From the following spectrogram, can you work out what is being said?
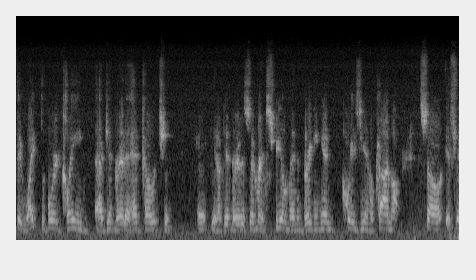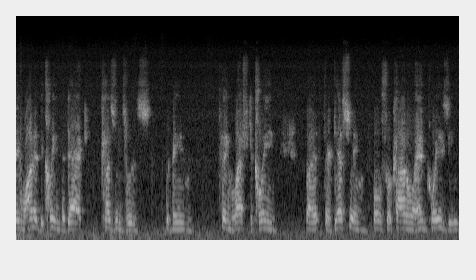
they wiped the board clean, uh, getting rid of head coach and uh, you know getting rid of Zimmer and Spielman and bringing in Kwesi and O'Connell. So if they wanted to clean the deck, Cousins was the main thing left to clean. But they're guessing both O'Connell and Kwesi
